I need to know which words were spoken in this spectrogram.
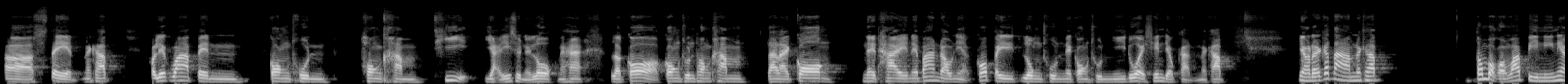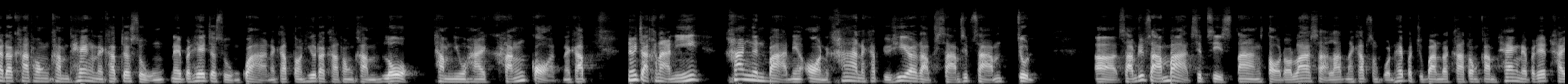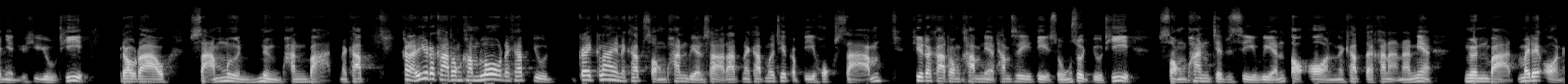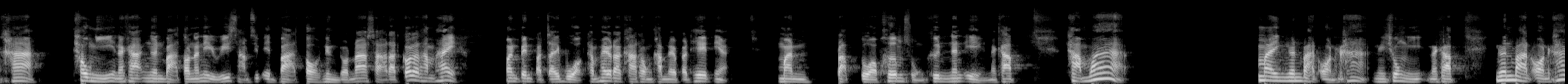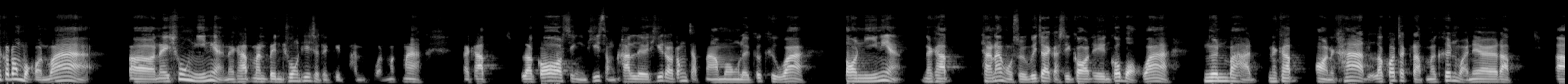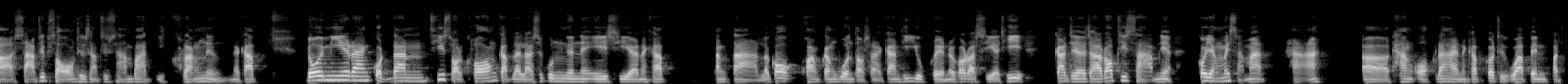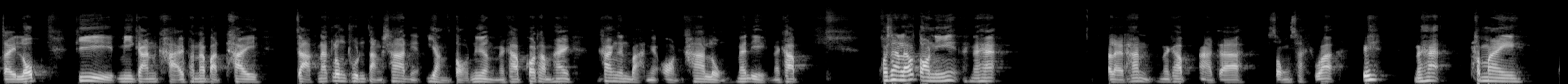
อ่าสเตทนะครับเขาเรียกว่าเป็นกองทุน ทองคำที่ใหญ่ที่สุดในโลกนะฮะแล้วก็กองทุนทองคำหลายๆกองในไทยในบ้านเราเนี่ยก็ไปลงทุนในกองทุนนี้ด้วยเช่นเดียวกันนะครับ อย่างไรก็ตามนะครับ ต้องบอกก่อนว่าปีนี้เนี่ยราคาทองคำแท่งนะครับ จะสูงในประเทศจะสูงกว่านะครับ ตอนที่ราคาทองคำโลกทำนิวไฮครั้งก่อนนะครับ เนื่องจากขณะนี้ค่าเงินบาทเนี่ยอ่อนค่านะครับ อยู่ที่ระดับ 33จุดอ่าสามสิบสามบาทสิบสี่สตางค์ต่อดอลลาร์สหรัฐนะครับ ส่งผลให้ปัจจุบันราคาทองคำแท่งในประเทศไทยเนี่ยอยู่ที่ ราวๆสามหมื่นหนึ่งพันบาทนะครับขณะที่ราคาทองคำโลกนะครับอยู่ใกล้ๆนะครับ2,000 เหรียญสหรัฐนะครับ เมื่อเทียบกับปี 63 ที่ราคาทองคำเนี่ยทำสถิติสูงสุดอยู่ที่ 2,074 เหรียญต่อออนนะครับ แต่ขณะนั้นเนี่ยเงินบาทไม่ได้อ่อนค่าเท่านี้นะครับเงินบาทตอนนั้นอยู่ที่ 31 บาทต่อ 1 ดอลลาร์สหรัฐ ก็จะทำให้มันเป็นปัจจัยบวกทำให้ราคาทองคำในประเทศเนี่ยมันปรับตัวเพิ่มสูงขึ้นนั่นเองนะครับ ถามว่า ไมเงินบาทอ่อนค่าในช่วงนี้นะครับ เงินบาทอ่อนค่าก็ต้องบอกก่อนว่าในช่วงนี้เนี่ยนะครับมันเป็นช่วงที่เศรษฐกิจผันผวนมากๆนะครับ แล้วก็สิ่งที่สำคัญเลยที่เราต้องจับตามองเลยก็คือว่า ตอนนี้เนี่ยนะครับทางด้านของศูนย์วิจัยกสิกรเองก็บอกว่าเงินบาทนะครับอ่อนค่าแล้วก็จะกลับมาเคลื่อนไหวในระดับ32ถึง33 บาทอีกครั้งหนึ่งนะครับ โดยมีแรงกดดันที่สอดคล้องกับหลาย ๆ สกุลเงินในเอเชียนะครับต่างๆ แล้วก็ความกังวลต่อสถานการณ์ที่ยูเครนแล้วก็รัสเซียที่ การเจรจารอบที่3เนี่ยก็ยังไม่สามารถหาทางออกได้นะครับ ก็ถือว่าเป็นปัจจัยลบที่มีการขายพันธบัตรไทยจากนักลงทุนต่างชาติเนี่ยอย่างต่อเนื่องนะครับ ก็ทำให้ค่าเงินบาทเนี่ยอ่อนค่าลงนั่นเองนะครับ เพราะฉะนั้นแล้วตอนนี้นะฮะหลายท่านนะครับ อาจจะสงสัยว่า เอ๊ะนะฮะทำไม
